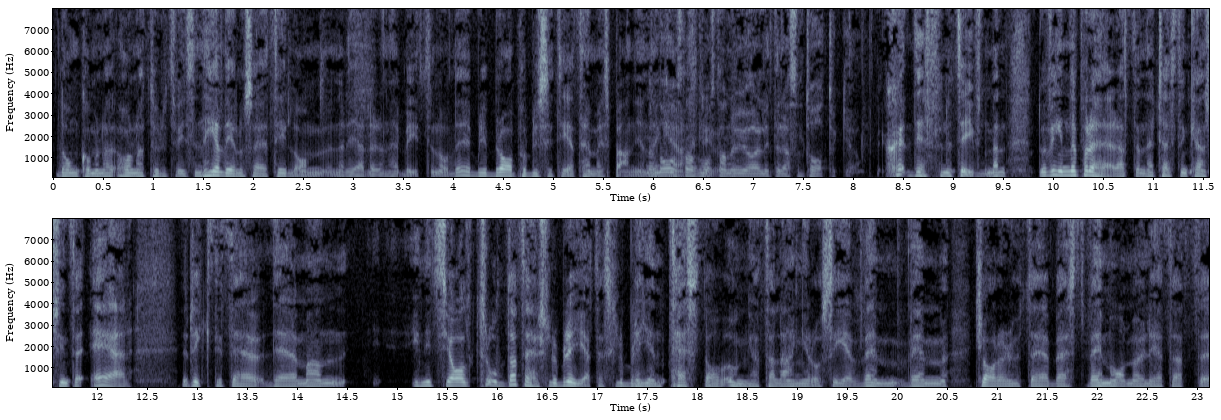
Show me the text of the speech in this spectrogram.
de kommer ha naturligtvis en hel del att säga till om när det gäller den här biten. Och det blir bra publicitet hemma i Spanien. Men någonstans måste han nu göra lite resultat tycker jag. Definitivt. Mm. Men då är vi inne på det här att den här testen kanske inte är riktigt det, det man initialt trodde att det här skulle bli. Att det skulle bli en test av unga talanger och se vem, vem klarar ut det här bäst. Vem har möjlighet att uh,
